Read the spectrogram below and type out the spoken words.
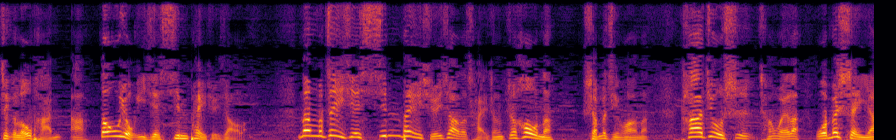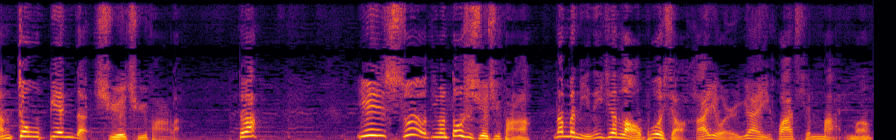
这个楼盘啊，都有一些新配学校了。那么这些新配学校的产生之后呢，什么情况呢？它就是成为了我们沈阳周边的学区房了，对吧？因为所有地方都是学区房啊。那么你那些老破小，还有人愿意花钱买吗？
